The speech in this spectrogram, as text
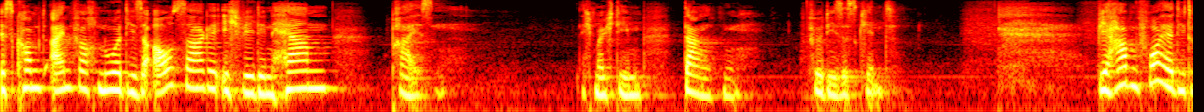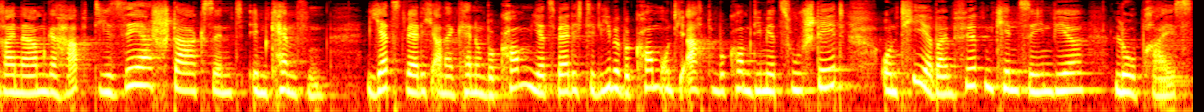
es kommt einfach nur diese Aussage, ich will den Herrn preisen. Ich möchte ihm danken für dieses Kind. Wir haben vorher die drei Namen gehabt, die sehr stark sind im Kämpfen. Jetzt werde ich Anerkennung bekommen, jetzt werde ich die Liebe bekommen und die Achtung bekommen, die mir zusteht. Und hier beim vierten Kind sehen wir Lobpreis.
